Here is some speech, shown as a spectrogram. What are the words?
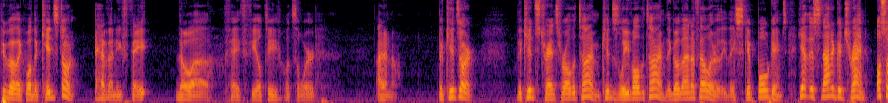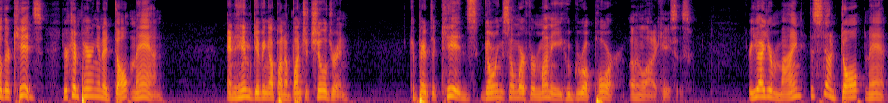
people are like, well, the kids don't have any faith, no uh, faith, fealty. What's the word? I don't know. The kids aren't. The kids transfer all the time. Kids leave all the time. They go to the NFL early. They skip bowl games. Yeah, this is not a good trend. Also, they're kids. You're comparing an adult man and him giving up on a bunch of children compared to kids going somewhere for money who grew up poor in a lot of cases. Are you out of your mind? This is an adult man.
